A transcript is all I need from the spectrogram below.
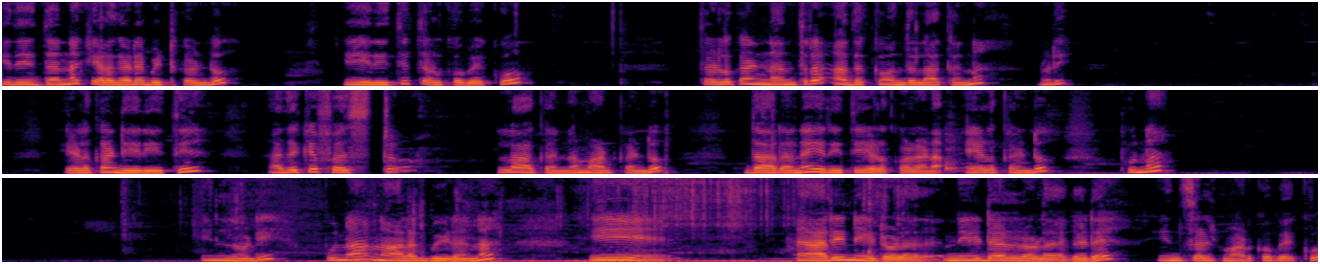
ಇದು ಇದನ್ನು ಕೆಳಗಡೆ ಬಿಟ್ಕೊಂಡು ಈ ರೀತಿ ತಳ್ಕೊಬೇಕು. ತಳ್ಕೊಂಡು ನಂತರ ಅದಕ್ಕೆ ಒಂದು ಲಾಕನ್ನು ನೋಡಿ. ಎಳ್ಕೊಂಡು ಈ ರೀತಿ. ಅದಕ್ಕೆ ಫಸ್ಟ್ ಲಾಕನ್ನು ಮಾಡ್ಕೊಂಡು ದಾರನ ಈ ರೀತಿ ಎಳ್ಕೊಳ್ಳೋಣ. ಎಳ್ಕೊಂಡು ಪುನಃ ಇಲ್ಲಿ ನೋಡಿ, ಪುನಃ ನಾಲ್ಕು ಬೀಡನ್ನು ಈ ಆರಿ ನೀಡೊಳ, ನೀಡಲೊಳಗಡೆ ಇನ್ಸಲ್ಟ್ ಮಾಡ್ಕೋಬೇಕು.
